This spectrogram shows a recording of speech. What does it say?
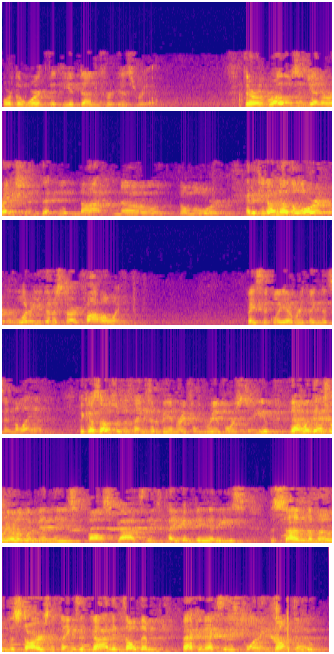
or the work that he had done for Israel. There arose a generation that did not know the Lord. And if you don't know the Lord, what are you going to start following? Basically, everything that's in the land. Because those are the things that are being reinforced to you. Now, with Israel, it would have been these false gods, these pagan deities the sun, the moon, the stars, the things that God had told them back in Exodus 20 don't do.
